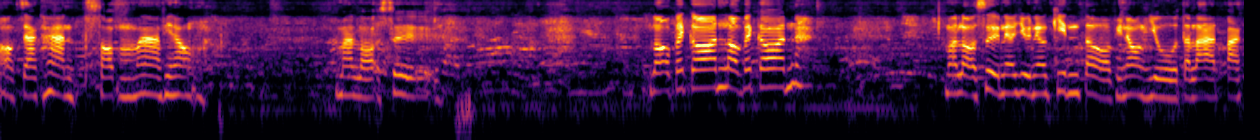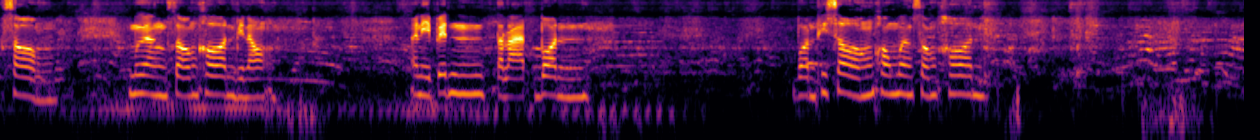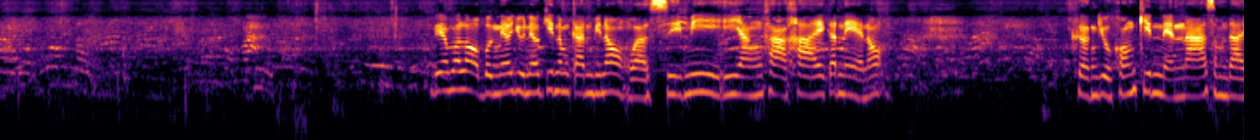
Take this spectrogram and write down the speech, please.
ออกจากห้านซอมมาพี่น้อง มาเลาะซื้อเลาะไปก่อนเลาะไปก่อน มาหล่อสื่อแนวอยู่แนวกินต่อพี่น้องอยู่ตลาดปากซอง เมืองสองคอนพี่น้อง อันนี้เป็นตลาดบอนบอนที่สองของเมืองสองคอนเดี๋ยวมาหล่อเบิ่งแนวอยู่แนวกินนำกันพี่น้องว่าซีมีอียังขาคายกันแหน่เนาะเครื่องอยู่ของกินเนี่ยนาสำใด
